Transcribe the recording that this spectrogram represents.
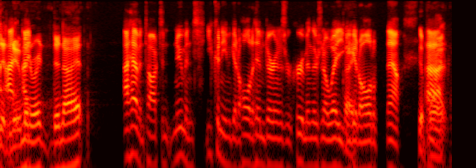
did I, Newman I, deny it? I haven't talked to Newman. You couldn't even get a hold of him during his recruitment. There's no way you can get a hold of him now. Good point. Uh,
